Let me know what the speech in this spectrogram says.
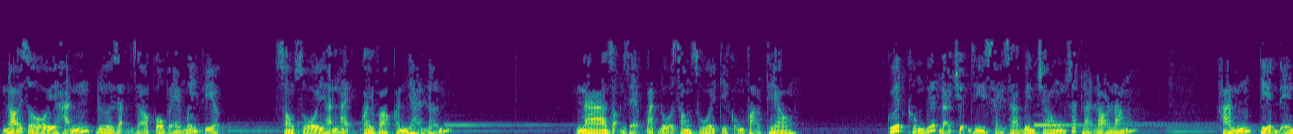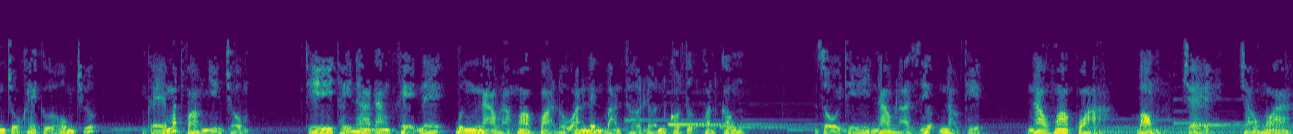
Nói rồi hắn đưa dặn dò cô bé mấy việc, xong xuôi hắn lại quay vào căn nhà lớn. Na dọn dẹp bắt đỗ xong xuôi thì cũng vào theo. Quyết không biết là chuyện gì xảy ra bên trong rất là lo lắng. Hắn tiến đến chỗ khe cửa hôm trước, ghé mắt vào nhìn trộm, thì thấy Na đang khệ nệ bưng nào là hoa quả đồ ăn lên bàn thờ lớn có tượng quan công, rồi thì nào là rượu nào thịt, nào hoa quả, bỏng, chè, cháo hoa,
